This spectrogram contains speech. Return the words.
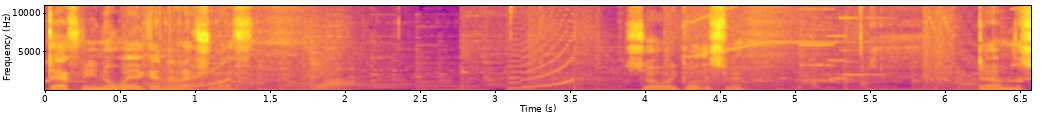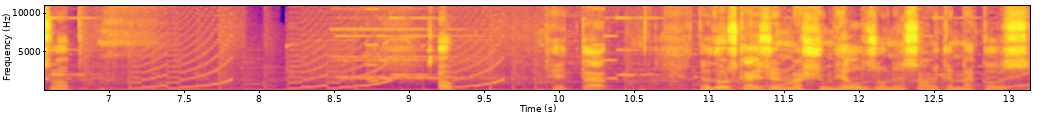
Definitely no way of getting an extra life. So I go this way. Down the slope. Oh, hit that. Now those guys are in Mushroom Hill Zone in Sonic & Knuckles.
